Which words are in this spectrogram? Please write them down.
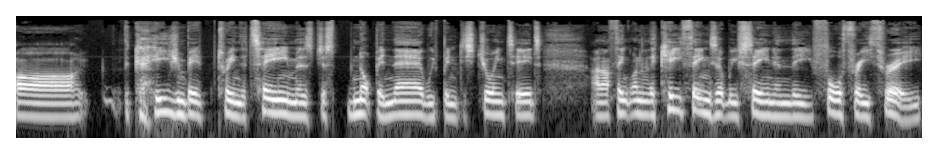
our the cohesion between the team has just not been there. We've been disjointed, and I think one of the key things that we've seen in the four three three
